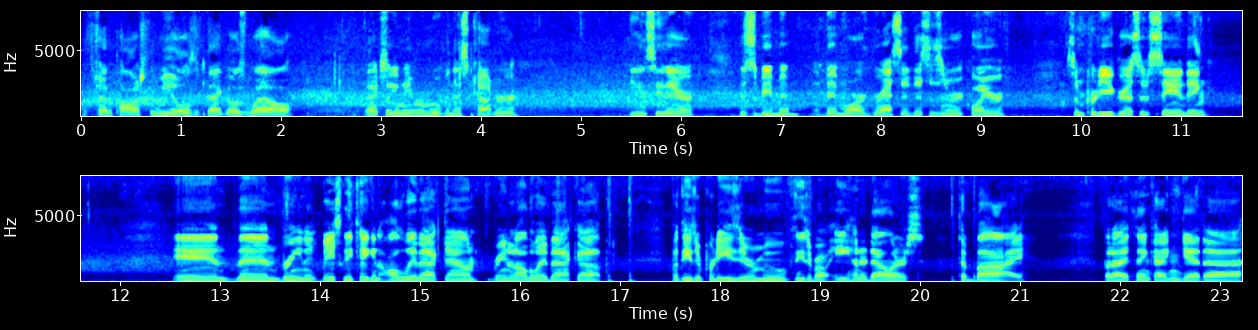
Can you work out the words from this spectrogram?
let's try to polish the wheels. If that goes well I'm actually gonna be removing this cover. You can see there this would be a bit more aggressive. This is going to require some pretty aggressive sanding and then bringing it basically taking it all the way back down bringing it all the way back up. But these are pretty easy to remove. These are about $800 to buy but I think I can get uh,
